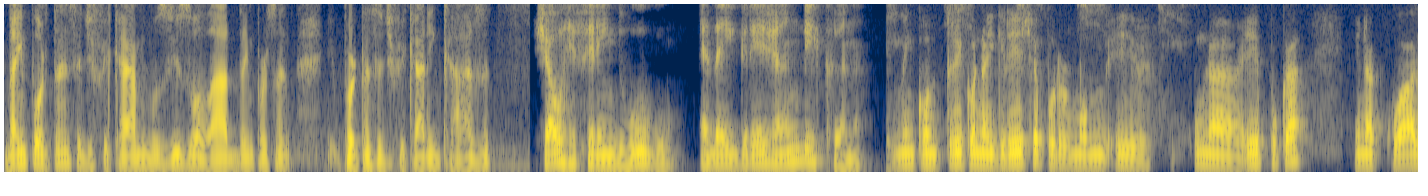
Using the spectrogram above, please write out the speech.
da importância de ficarmos isolados, da importância de ficar em casa. Já o referendo Hugo é da igreja anglicana. Me encontrei com a igreja por uma época na qual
